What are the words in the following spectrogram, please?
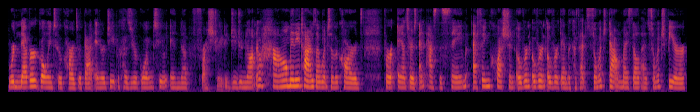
we're never going to the cards with that energy because you're going to end up frustrated. You do not know how many times I went to the cards for answers and asked the same effing question over and over and over again because I had so much doubt in myself, I had so much fear,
